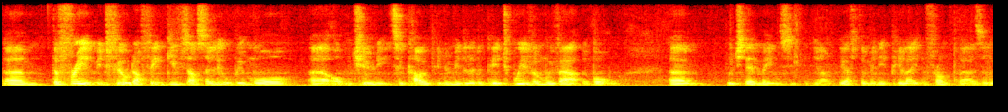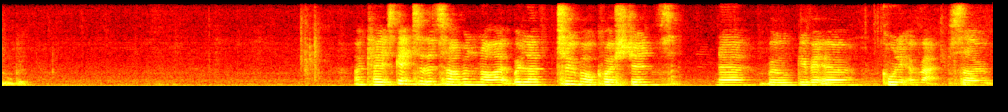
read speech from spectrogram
um, the three in midfield, I think, gives us a little bit more uh, opportunity to cope in the middle of the pitch with and without the ball, um, which then means you know we have to manipulate the front players a little bit. Okay, it's getting to the time of the night. We'll have two more questions. Uh, we'll give it a call it a wrap. So,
